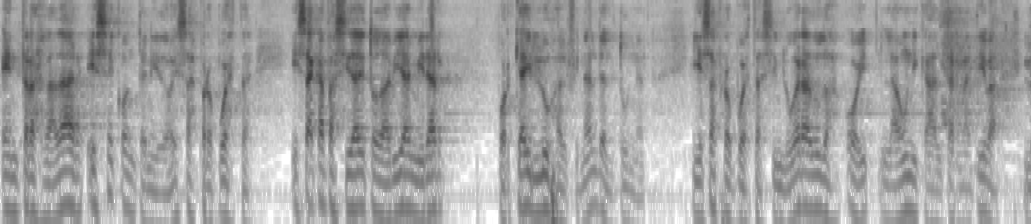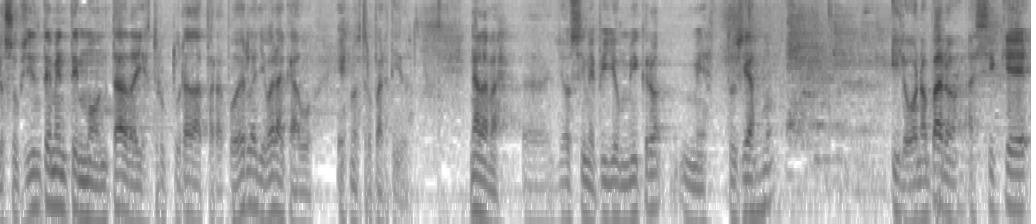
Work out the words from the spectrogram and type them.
en trasladar ese contenido, esas propuestas, esa capacidad de todavía mirar porque hay luz al final del túnel. Y esas propuestas, sin lugar a dudas, hoy la única alternativa lo suficientemente montada y estructurada para poderla llevar a cabo es nuestro partido. Nada más. Uh, yo si me pillo un micro, me entusiasmo y luego no paro. Así que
